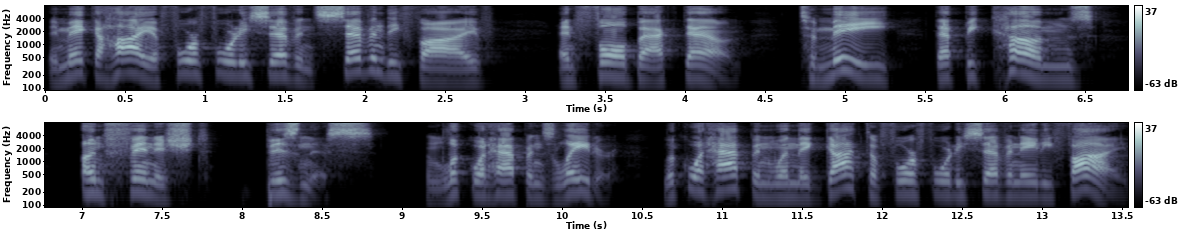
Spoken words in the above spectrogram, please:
They make a high of 447.75 and fall back down. To me, that becomes unfinished business. And look what happens later. Look what happened when they got to 447.85.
